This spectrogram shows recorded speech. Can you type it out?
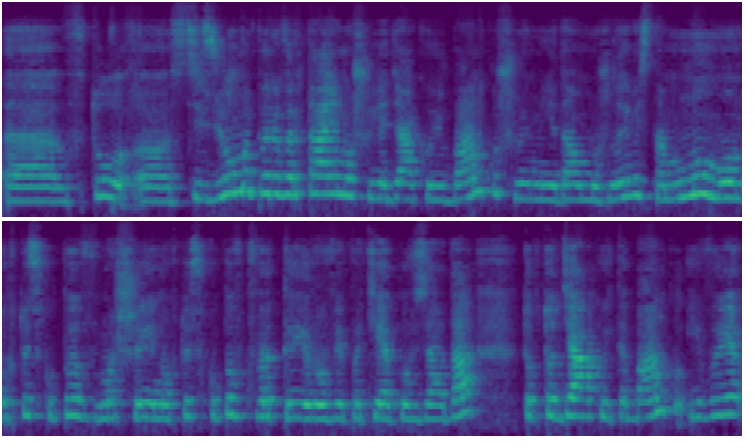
Е, в ту е, стізю ми перевертаємо, що я дякую банку, що він мені дав можливість там, ну, умовно, хтось купив машину, хтось купив квартиру, в іпотеку взяв. Да? Тобто дякуйте банку, і ви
